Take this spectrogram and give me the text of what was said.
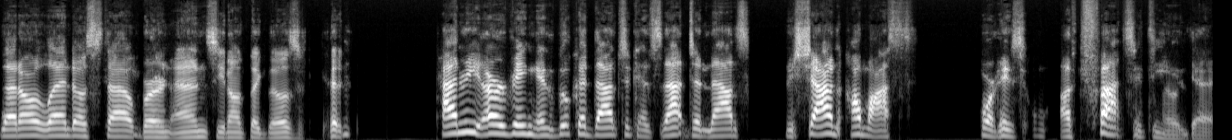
that Orlando style burn ends. You don't think those are good? Kyrie Irving and Luka Doncic has not denounced Richaun Hamas for his atrocities. Okay.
